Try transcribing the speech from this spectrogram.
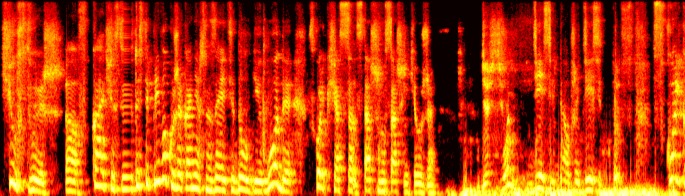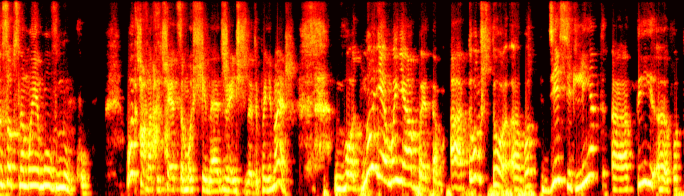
чувствуешь э, в качестве... То есть ты привык уже, конечно, за эти долгие годы. Сколько сейчас старшему Сашеньке уже? Десять. Десять, да, уже десять. Сколько, собственно, моему внуку? Вот чем отличается мужчина от женщины, ты понимаешь? Вот. Но не, мы не об этом, а о том, что э, вот 10 лет э, ты э, вот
